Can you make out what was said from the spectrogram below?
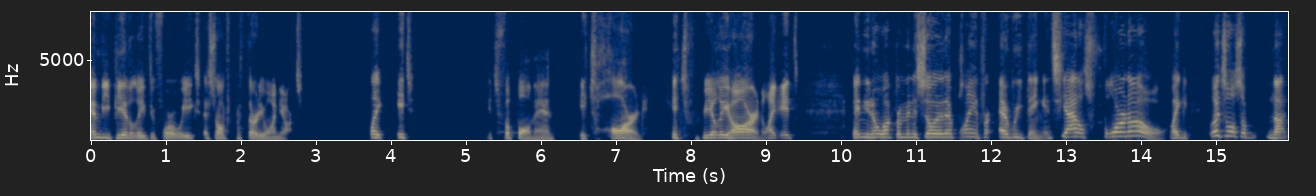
MVP of the league through four weeks, has thrown for 31 yards. Like, it's it's football, man. It's hard. It's really hard. Like, it's and you know what? For Minnesota, they're playing for everything. And Seattle's 4 0. Like, let's also not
